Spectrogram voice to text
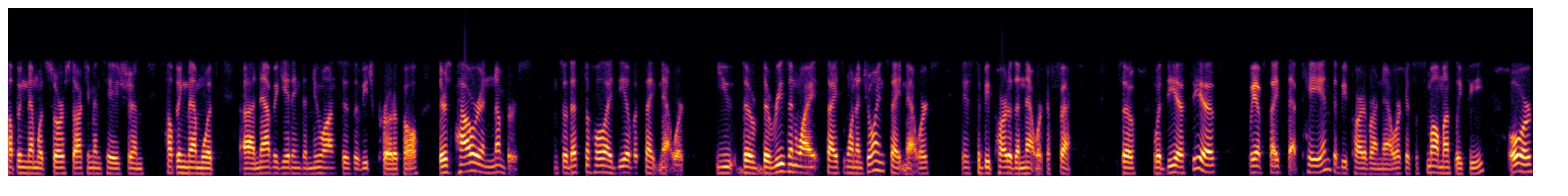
helping them with source documentation, helping them with uh, navigating the nuances of each protocol. There's power in numbers. And so that's the whole idea of a site network you the the reason why sites want to join site networks is to be part of the network effect. So with DSCS, we have sites that pay in to be part of our network. It's a small monthly fee, or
